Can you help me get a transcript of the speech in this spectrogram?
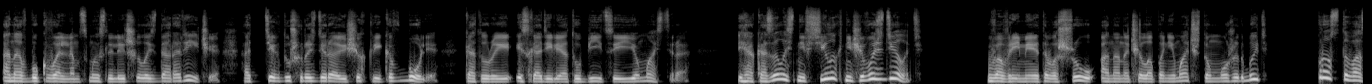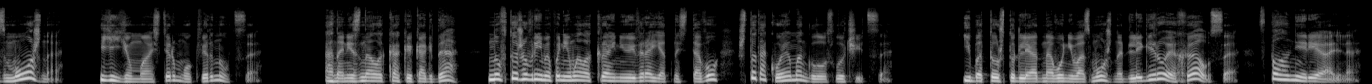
Она в буквальном смысле лишилась дара речи от тех душераздирающих криков боли, которые исходили от убийцы ее мастера, и оказалась не в силах ничего сделать. Во время этого шоу она начала понимать, что, может быть, просто возможно, ее мастер мог вернуться. Она не знала, как и когда, но в то же время понимала крайнюю вероятность того, что такое могло случиться. Ибо то, что для одного невозможно, для героя хаоса вполне реально.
